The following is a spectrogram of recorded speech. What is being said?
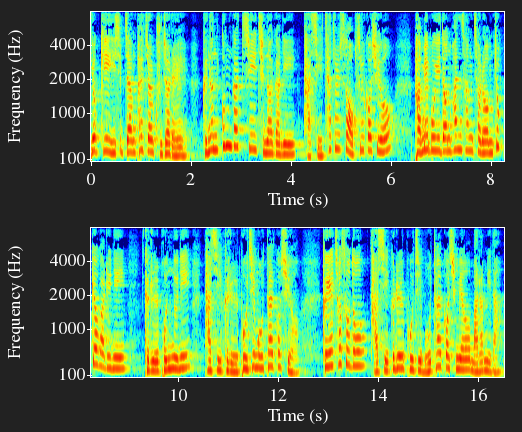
엽기 20장 8절 9절에 그는 꿈같이 지나가니 다시 찾을 수 없을 것이요 밤에 보이던 환상처럼 쫓겨가리니 그를 본 눈이 다시 그를 보지 못할 것이요 그의 처소도 다시 그를 보지 못할 것이며 말합니다.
